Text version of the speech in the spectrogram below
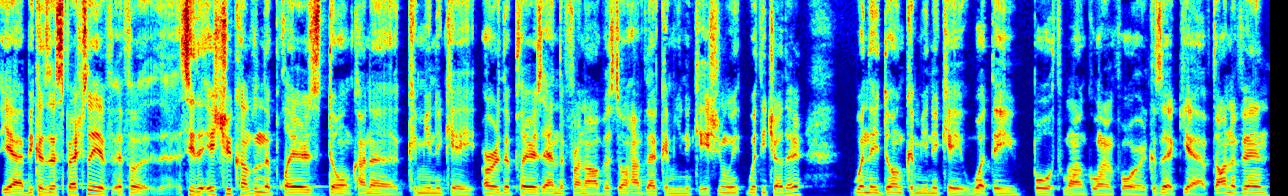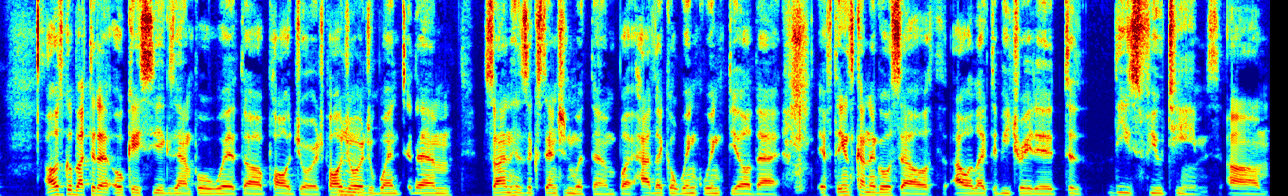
Yeah, because especially if, if a see the issue comes when the players don't kind of communicate or the players and the front office don't have that communication with, with each other when they don't communicate what they both want going forward. Because like, yeah, if Donovan, I always go back to that OKC example with uh, Paul George. Paul mm. George went to them signed his extension with them, but had like a wink wink deal that if things kind of go south, I would like to be traded to these few teams. Um,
